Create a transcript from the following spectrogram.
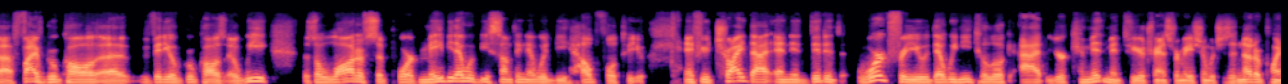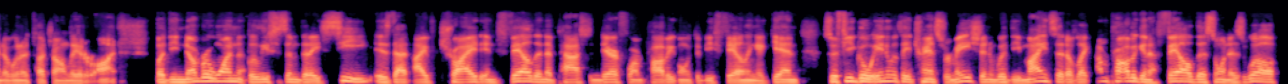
uh, five group call, uh, video group calls a week. There's a lot of support. Maybe that would be something that would be helpful to you. And if you tried that and it didn't work for you, that we need to look at your commitment to your transformation, which is another point I'm going to touch on later on. But the number one one belief system that I see is that I've tried and failed in the past, and therefore I'm probably going to be failing again. So if you go in with a transformation with the mindset of like, I'm probably going to fail this one as well,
